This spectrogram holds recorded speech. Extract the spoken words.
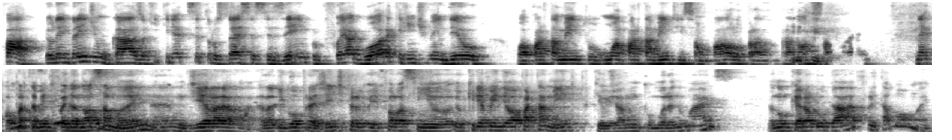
Fá, eu lembrei de um caso aqui, queria que você trouxesse esse exemplo, que foi agora que a gente vendeu o apartamento, um apartamento em São Paulo para nossa mãe. Né? O apartamento foi da nossa mãe, né? Um dia ela, ela ligou para a gente e falou assim: eu, eu queria vender o apartamento, porque eu já não estou morando mais, eu não quero alugar. Eu falei: tá bom, mãe.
